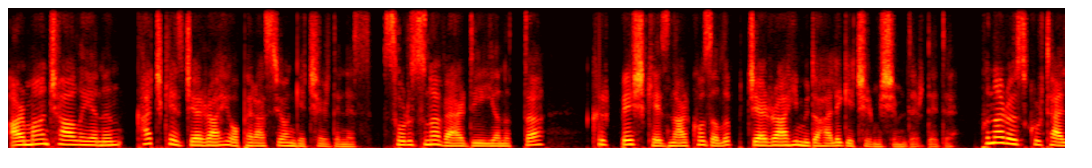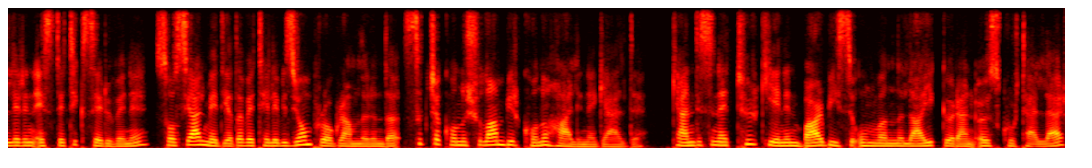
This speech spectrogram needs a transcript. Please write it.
Armağan Çağlayan'ın kaç kez cerrahi operasyon geçirdiniz sorusuna verdiği yanıtta 45 kez narkoz alıp cerrahi müdahale geçirmişimdir dedi. Pınar Özkurteller'in estetik serüveni sosyal medyada ve televizyon programlarında sıkça konuşulan bir konu haline geldi. Kendisine Türkiye'nin Barbie'si unvanını layık gören Özkurteller,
